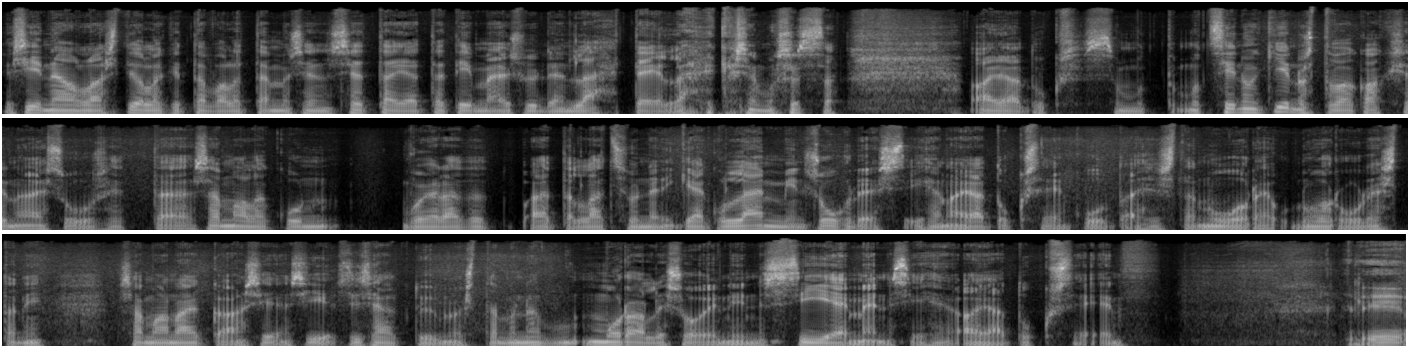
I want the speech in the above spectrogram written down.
Ja siinä ollaan sitten jollakin tavalla tämmöisen setä- ja tätimäisyyden lähteillä, eikä semmoisessa ajatuksessa. Mutta, mutta siinä on kiinnostava kaksinaisuus, että samalla kun voi ajatella, että se on ikään kuin lämmin suhde siihen ajatukseen kultaisesta nuore, nuoruudesta, niin samaan aikaan siihen sisältyy myös tämmöinen moralisoinnin siemen siihen ajatukseen. Eli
